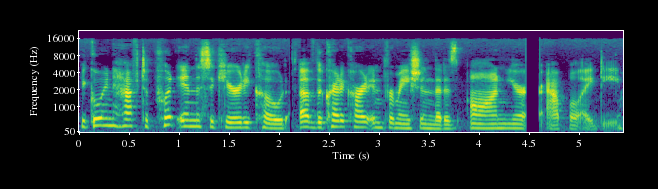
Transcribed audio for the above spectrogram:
You're going to have to put in the security code of the credit card information that is on your Apple ID.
